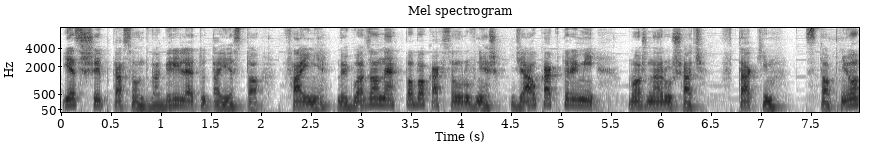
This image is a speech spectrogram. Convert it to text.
jest szybka, są dwa grille, tutaj jest to fajnie wygładzone. Po bokach są również działka, którymi można ruszać w takim stopniu.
